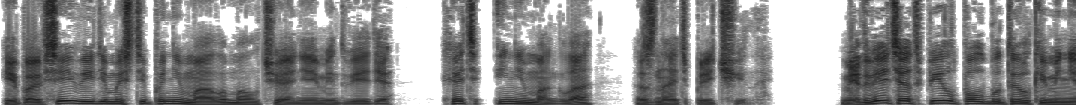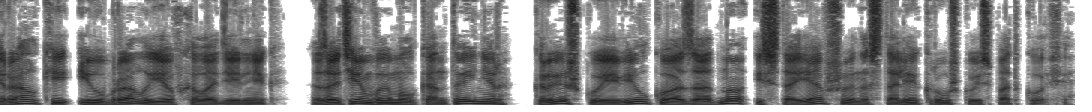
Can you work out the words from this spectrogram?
и, по всей видимости, понимала молчание медведя, хоть и не могла знать причины. Медведь отпил полбутылки минералки и убрал ее в холодильник, затем вымыл контейнер, крышку и вилку, а заодно и стоявшую на столе кружку из-под кофе.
